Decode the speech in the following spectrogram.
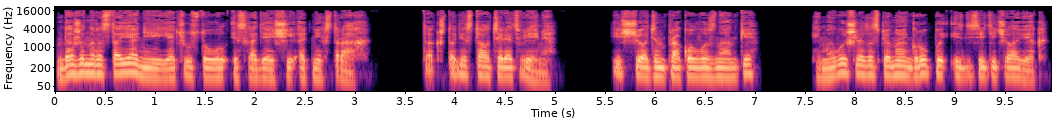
Даже на расстоянии я чувствовал исходящий от них страх, так что не стал терять время. Еще один прокол в изнанке, и мы вышли за спиной группы из десяти человек,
